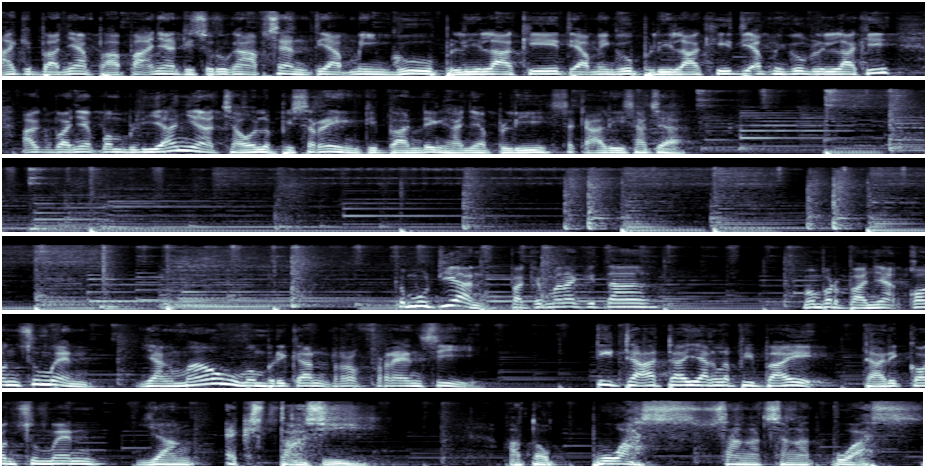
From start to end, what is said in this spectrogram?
akibatnya bapaknya disuruh ngabsen tiap minggu beli lagi, tiap minggu beli lagi, tiap minggu beli lagi, akibatnya pembeliannya jauh lebih sering dibanding hanya beli sekali saja. Kemudian, bagaimana kita memperbanyak konsumen yang mau memberikan referensi? Tidak ada yang lebih baik dari konsumen yang ekstasi atau puas, sangat-sangat puas.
